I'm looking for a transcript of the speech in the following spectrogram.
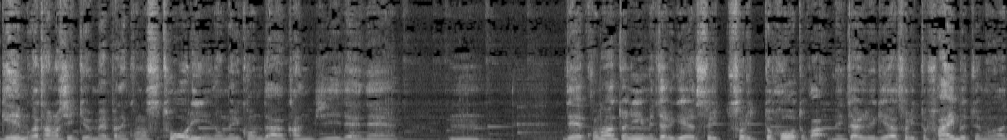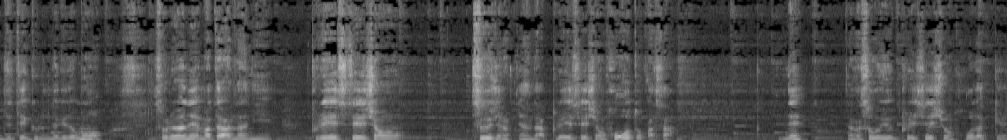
ゲームが楽しいっていうよりもやっぱねこのストーリーにのめり込んだ感じだよね。うん。でこの後にメタルギアソリッド4とかメタルギアソリッド5というものが出てくるんだけどもそれはねまた何？プレイステーション2じゃなくてなんだ？プレイステーション4とかさ。ね？なんかそういうプレイステーション4だっけ？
